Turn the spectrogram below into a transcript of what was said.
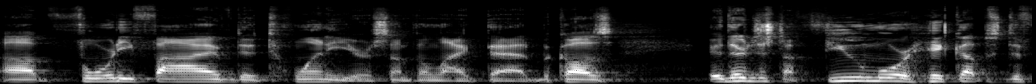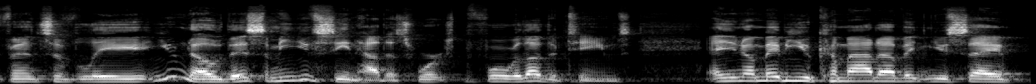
uh, 45 to 20 or something like that, because are there just a few more hiccups defensively? You know this. I mean, you've seen how this works before with other teams. And, you know, maybe you come out of it and you say,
